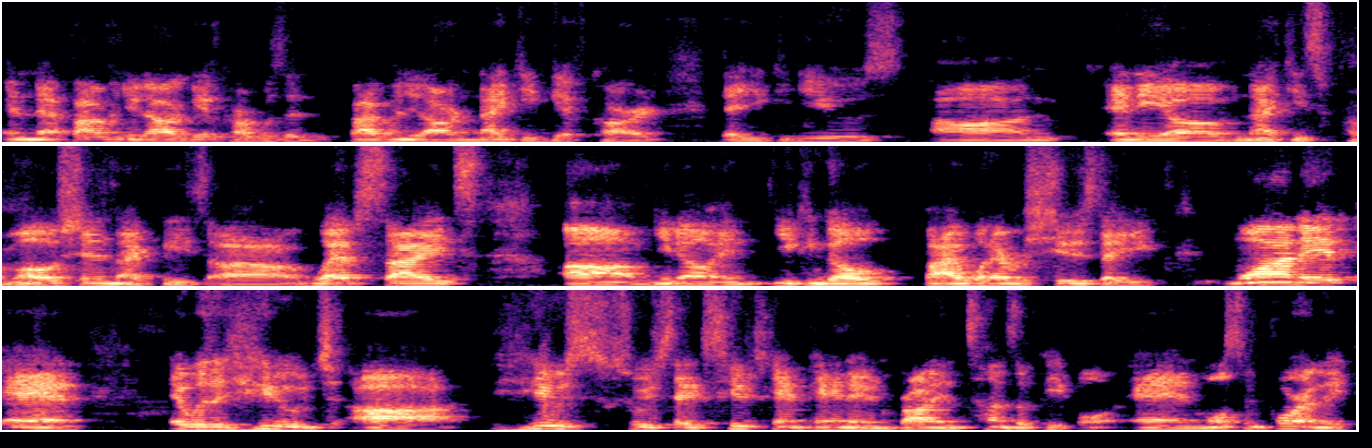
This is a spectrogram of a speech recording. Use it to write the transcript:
and that five hundred dollar gift card was a five hundred dollar Nike gift card that you can use on any of Nike's promotions, Nike's uh, websites. Um, you know, and you can go buy whatever shoes that you wanted and it was a huge, uh, huge sweepstakes, huge campaign, and brought in tons of people. And most importantly,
